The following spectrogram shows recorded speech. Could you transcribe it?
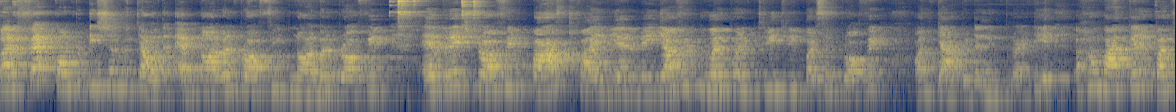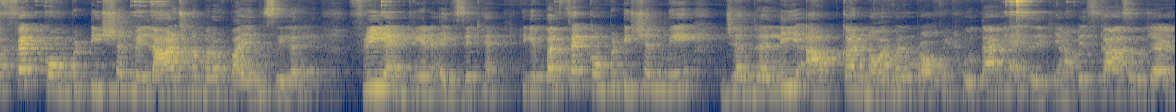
परफेक्ट कंपटीशन में क्या होता है? Abnormal profit normal profit average profit past five year में या फिर twelve point three three percent profit on capital employ ठीक है? तो हम बात करें परफेक्ट कंपटीशन में large number of buyer and seller है। फ्री एंट्री एंड एग्जिट है। ठीक है? परफेक्ट कंपटीशन में जनरली आपका नॉर्मल प्रॉफिट होता है। तो देखिए यहाँ पे इसका आंसर हो जाएगा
